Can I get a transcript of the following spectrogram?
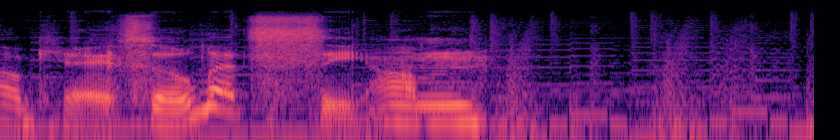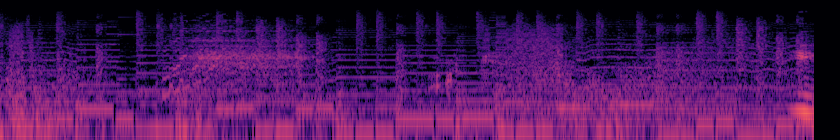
Okay, so let's see. Um. You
